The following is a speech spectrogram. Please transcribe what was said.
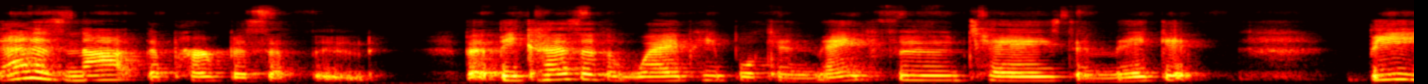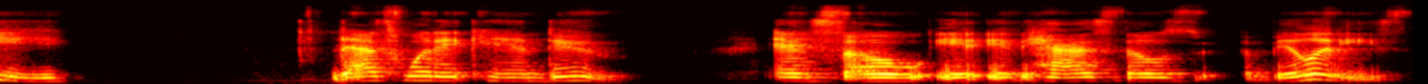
That is not the purpose of food. But because of the way people can make food taste and make it be, that's what it can do. And so it, it has those abilities.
